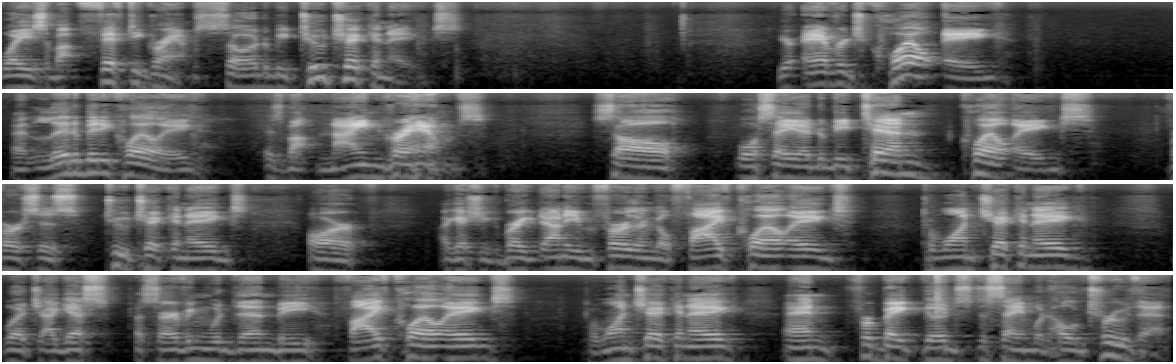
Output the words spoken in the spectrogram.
weighs about 50 grams, so it'll be two chicken eggs. Your average quail egg, that little bitty quail egg, is about 9 grams. So we'll say it'll be 10 quail eggs versus two chicken eggs, or I guess you could break it down even further and go five quail eggs to one chicken egg, which I guess a serving would then be five quail eggs to one chicken egg. And for baked goods, the same would hold true then.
